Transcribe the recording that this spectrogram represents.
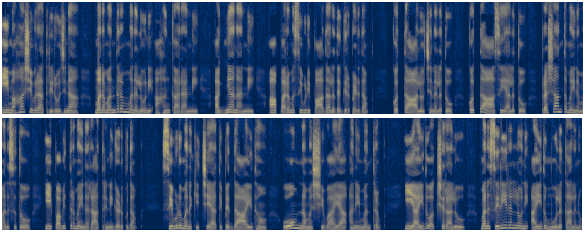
ఈ మహాశివరాత్రి రోజున మనమందరం మనలోని అహంకారాన్ని అజ్ఞానాన్ని ఆ పరమశివుడి పాదాల దగ్గర పెడదాం. కొత్త ఆలోచనలతో కొత్త ఆశయాలతో ప్రశాంతమైన మనసుతో ఈ పవిత్రమైన రాత్రిని గడుపుదాం. శివుడు మనకిచ్చే అతిపెద్ద ఆయుధం ఓం నమ శివాయ అనే మంత్రం. ఈ ఐదు అక్షరాలు మన శరీరంలోని ఐదు మూలకాలను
